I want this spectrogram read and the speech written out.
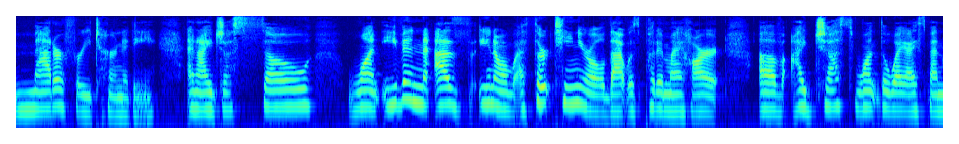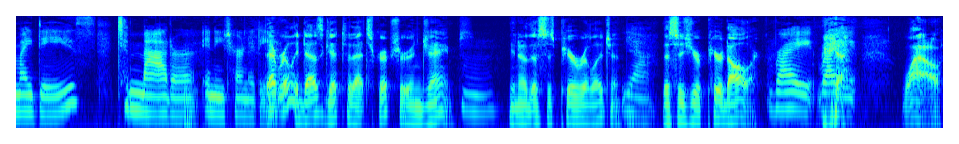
matter for eternity. And I just so want, even as, you know, a 13 year old, that was put in my heart of I just want the way I spend my days to matter in eternity. That really does get to that scripture in James. You know, this is pure religion. Yeah. This is your pure dollar. right, Yeah. right. Wow.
